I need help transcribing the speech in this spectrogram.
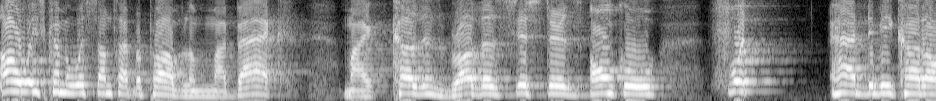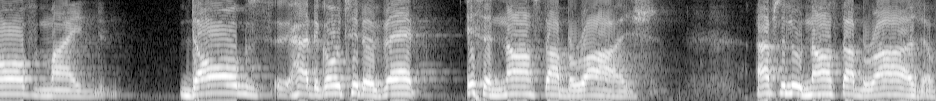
Always coming with some type of problem. My back, my cousins, brothers, sisters, uncle, foot had to be cut off. My dogs had to go to the vet. It's a non-stop barrage absolute non-stop barrage of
